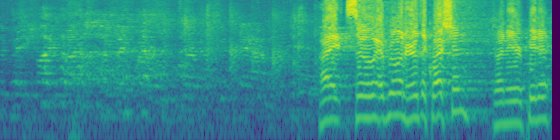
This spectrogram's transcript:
to pay five bucks when they park in Jefferson County? All right, so everyone heard the question? Do I need to repeat it?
